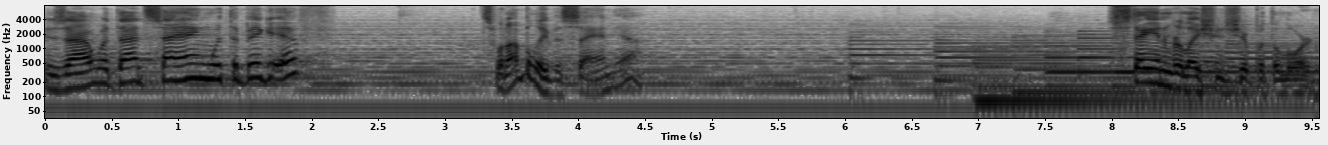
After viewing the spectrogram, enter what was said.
Is that what that's saying with the big if? That's what I believe is saying, yeah. Stay in relationship with the Lord.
